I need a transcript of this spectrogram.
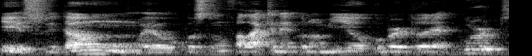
Isso. Então eu costumo falar que na economia o cobertor é curto.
